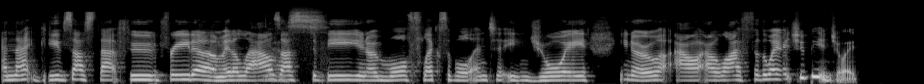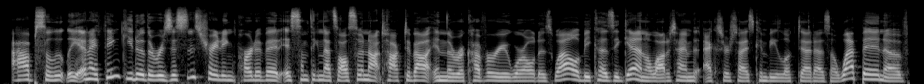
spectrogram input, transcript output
and that gives us that food freedom. It allows yes. us to be you know more flexible and to enjoy you know our, our life for the way it should be enjoyed. Absolutely. And I think, you know, the resistance training part of it is something that's also not talked about in the recovery world as well, because again, a lot of times exercise can be looked at as a weapon of,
